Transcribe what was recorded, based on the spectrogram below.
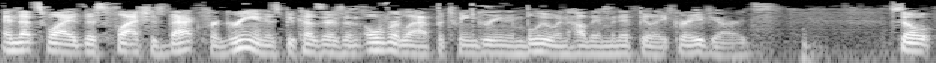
and that's why this flashes back for green is because there's an overlap between green and blue and how they manipulate graveyards. So,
